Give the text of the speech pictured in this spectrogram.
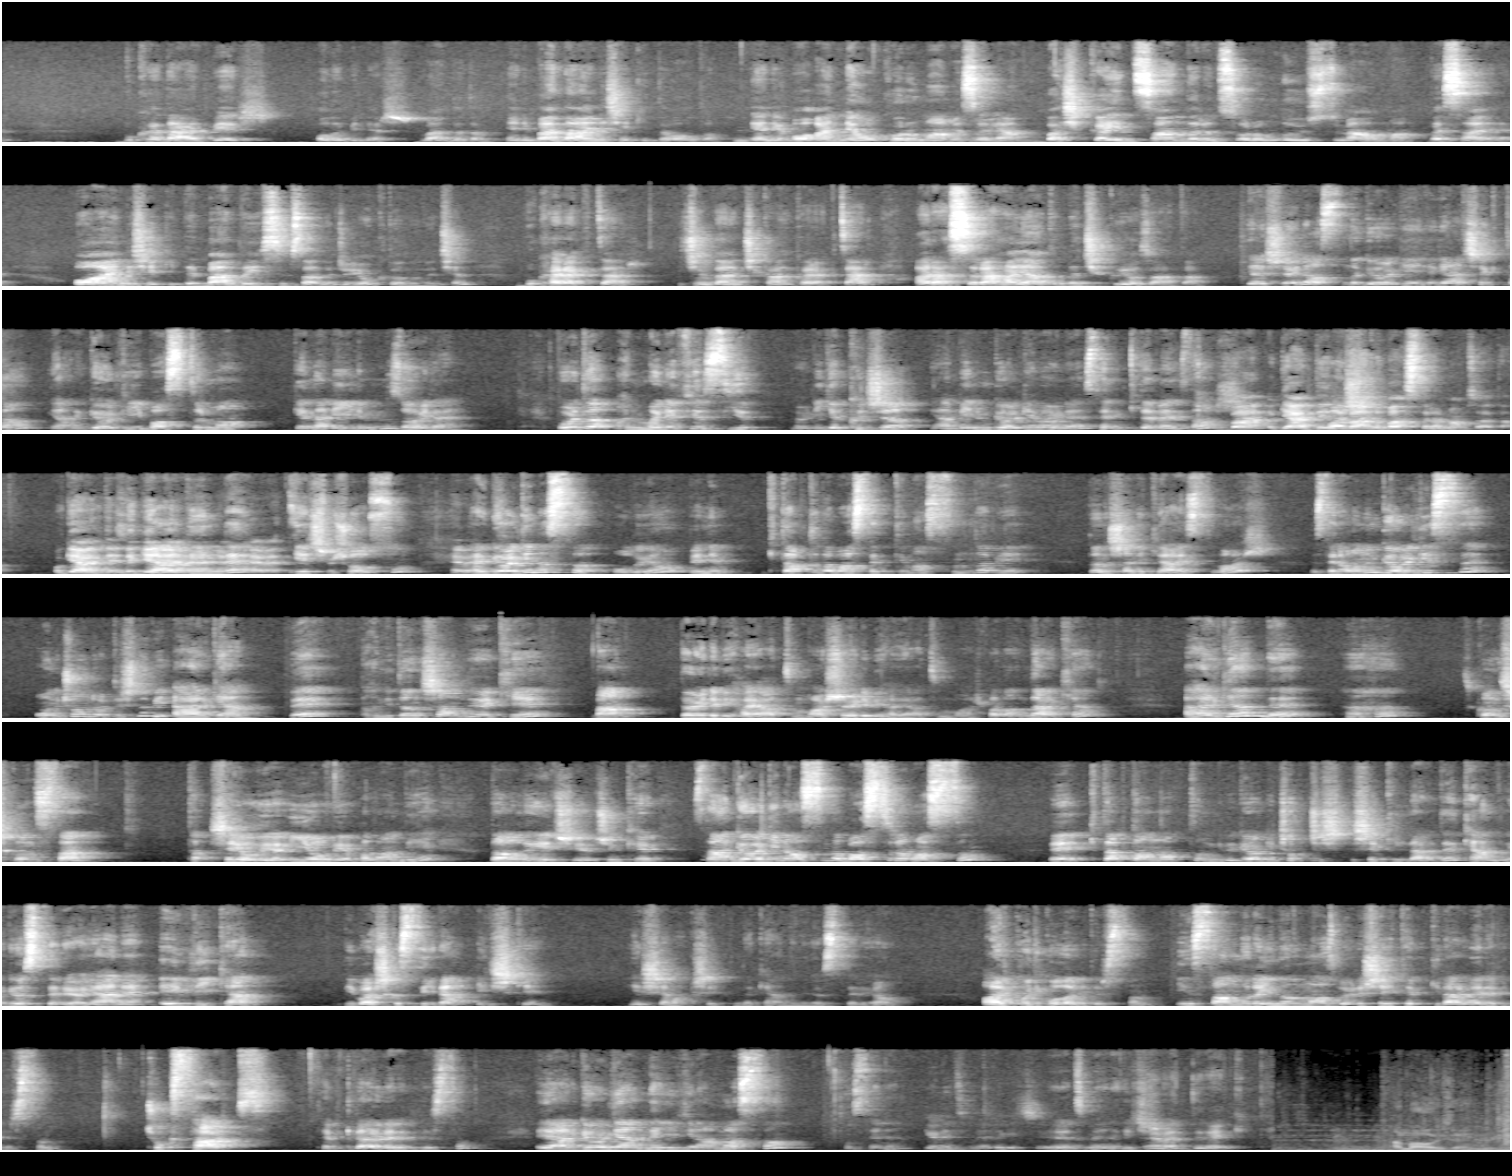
bu kadar bir olabilir ben dedim. Yani ben de aynı şekilde oldu. Yani o anne o koruma mesela başka insanların sorumluluğu üstüme alma vesaire. O aynı şekilde ben de isim sadece yoktu onun için. Bu karakter içimden çıkan karakter ara sıra hayatımda çıkıyor zaten. Ya şöyle aslında gölgeyle gerçekten yani gölgeyi bastırma genel eğilimimiz öyle. Bu arada hani malefiz böyle yakıcı yani benim gölgem öyle seninki de benzer. Ben, geldiğinde Baş- ben de bastıramam zaten. O geldiğinde geliyor Geldiğinde yani. Evet. geçmiş olsun. Evet. Yani gölge nasıl oluyor? Benim kitapta da bahsettiğim aslında bir danışan hikayesi var. Mesela onun gölgesi 13-14 yaşında bir ergen. Ve hani danışan diyor ki ben böyle bir hayatım var, şöyle bir hayatım var falan derken ergen de "Hı hı, konuş konuşsan ta- şey oluyor, iyi oluyor falan diye dalga geçiyor. Çünkü sen gölgeni aslında bastıramazsın ve kitapta anlattığım gibi gölge çok çeşitli şekillerde kendini gösteriyor. Yani evliyken bir başkasıyla ilişki yaşamak şeklinde kendini gösteriyor. Alkolik olabilirsin. İnsanlara inanılmaz böyle şey tepkiler verebilirsin. Çok sert tepkiler verebilirsin. Eğer gölgenle ilgilenmezsen o seni Yönetimi ele geçiriyor. yönetime ele geçiriyor. Evet direkt. I'm always angry.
